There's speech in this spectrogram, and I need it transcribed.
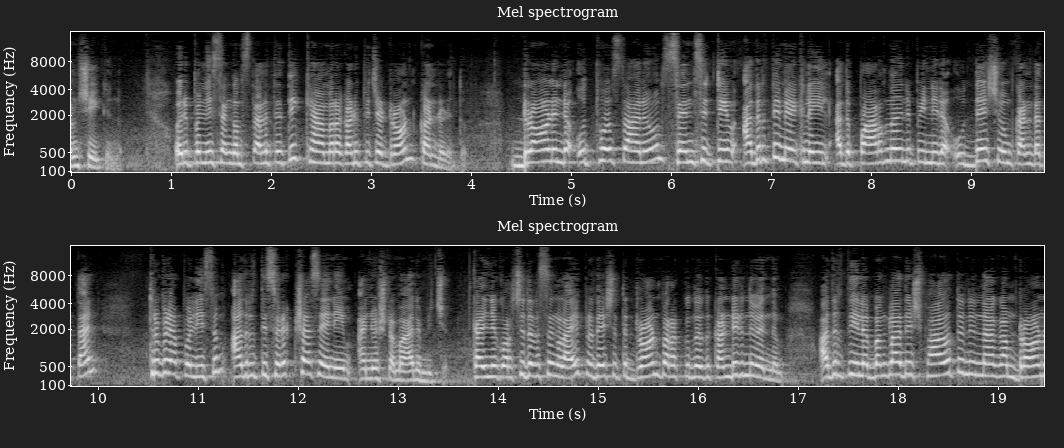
സംശയിക്കുന്നു. ഒരു പോലീസ് സംഘം സ്ഥലത്തെത്തി ക്യാമറ ഘടിപ്പിച്ച ഡ്രോൺ കണ്ടെടുത്തു. ഡ്രോണിന്റെ ഉത്ഭവസ്ഥാനവും സെൻസിറ്റീവ് അതിർത്തി മേഖലയിൽ അത് പറന്നതിന് പിന്നിലെ ഉദ്ദേശവും കണ്ടെത്താൻ ത്രിപുര പോലീസും അതിർത്തി സുരക്ഷാ സേനയും അന്വേഷണം ആരംഭിച്ചു. കഴിഞ്ഞ കുറച്ചു ദിവസങ്ങളായി പ്രദേശത്ത് ഡ്രോൺ പറക്കുന്നത് കണ്ടിരുന്നുവെന്നും അതിർത്തിയിലെ ബംഗ്ലാദേശ് ഭാഗത്തു നിന്നാകാം ഡ്രോൺ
